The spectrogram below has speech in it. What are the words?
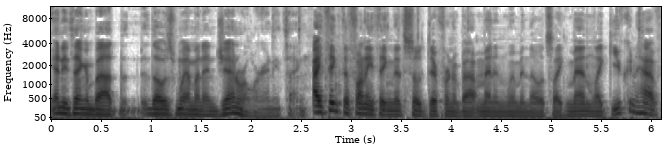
anything about th- those women in general or anything. I think the funny thing that's so different about men and women, though, it's like men, like you can have.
